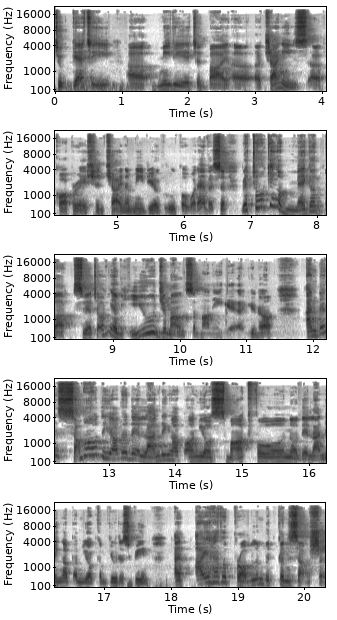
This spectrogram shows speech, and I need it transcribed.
to Getty, uh, mediated by a, a Chinese uh, corporation, China Media Group or whatever. So we're talking of mega bucks. We're talking of huge amounts of money here, you know. And then somehow or the other, they're landing up on your smartphone or they're landing up on your computer screen. And I have a problem with consumption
